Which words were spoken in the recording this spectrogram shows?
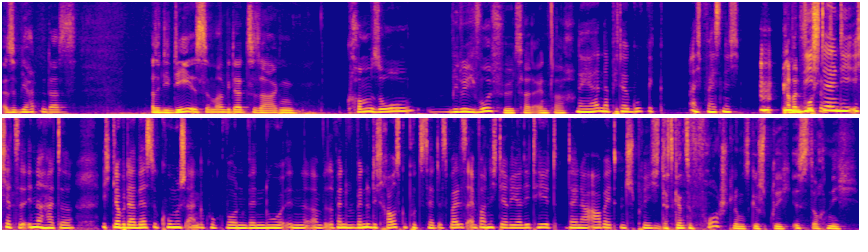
also wir hatten das, also die Idee ist immer wieder zu sagen, komm so, wie du dich wohlfühlst halt einfach. Naja, in der Pädagogik, ich weiß nicht. Aber die Stellen, die ich jetzt inne hatte, ich glaube, da wärst du komisch angeguckt worden, wenn du, in, äh, wenn du, wenn du dich rausgeputzt hättest, weil es einfach nicht der Realität deiner Arbeit entspricht. Das ganze Vorstellungsgespräch ist doch nicht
